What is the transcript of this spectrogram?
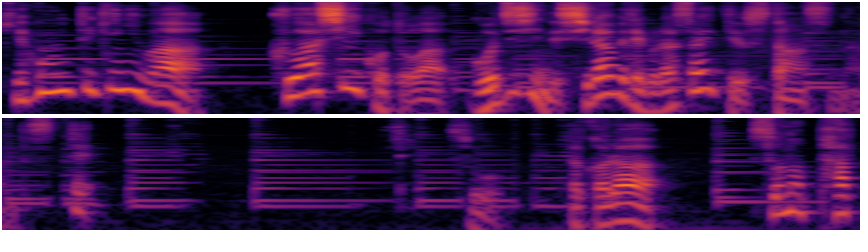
基本的には、詳しいことはご自身で調べてくださいっていうスタンスなんですって。そう。だから、そのパッ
